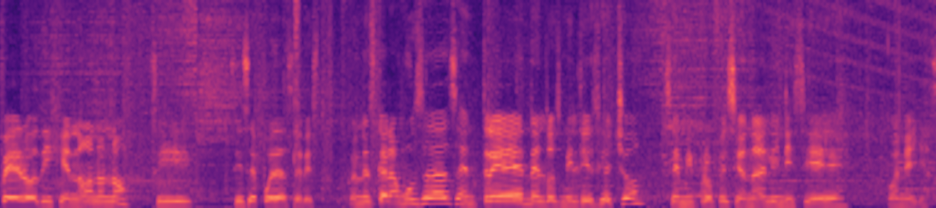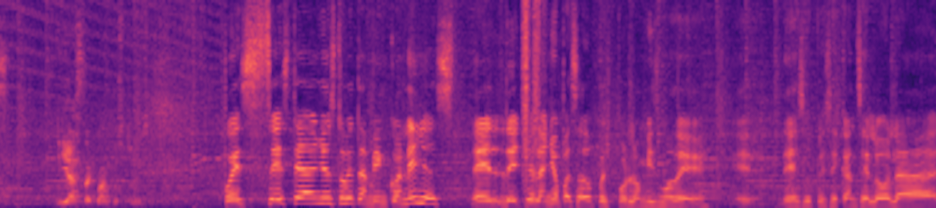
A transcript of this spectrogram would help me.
pero dije, no, no, no, sí, sí se puede hacer esto. Con escaramuzas entré en el 2018, semiprofesional, inicié con ellas. ¿Y hasta cuánto estuviste? Pues este año estuve también con ellas. de hecho, el año pasado, pues por lo mismo de, eh, eso, pues se canceló la,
